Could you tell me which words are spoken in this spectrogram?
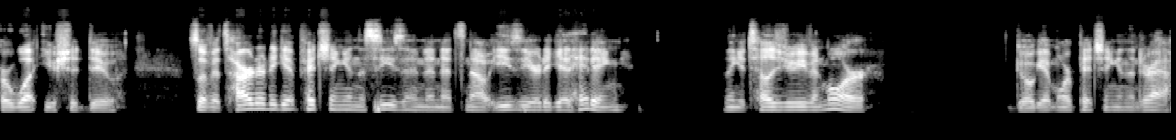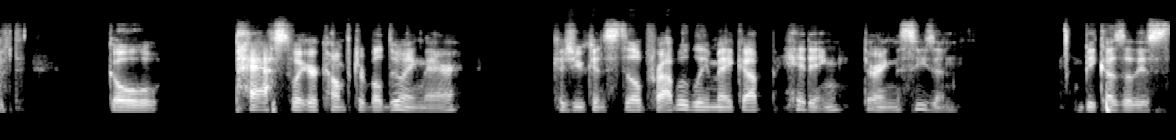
or what you should do. So if it's harder to get pitching in the season and it's now easier to get hitting, I think it tells you even more. Go get more pitching in the draft. Go past what you're comfortable doing there because you can still probably make up hitting during the season because of this,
